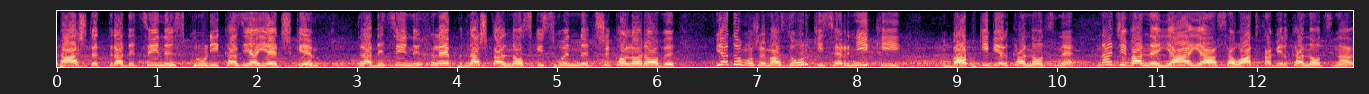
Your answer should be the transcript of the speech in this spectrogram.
Pasztet tradycyjny z królika z jajeczkiem, tradycyjny chleb nasz kalnowski, słynny, trzykolorowy. Wiadomo, że mazurki, serniki, babki wielkanocne, nadziewane jaja, sałatka wielkanocna,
